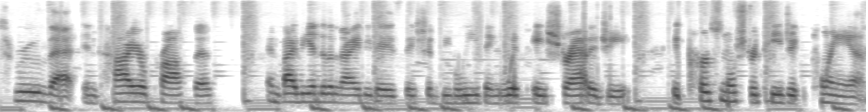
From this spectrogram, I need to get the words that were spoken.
through that entire process. And by the end of the 90 days, they should be leaving with a strategy, a personal strategic plan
